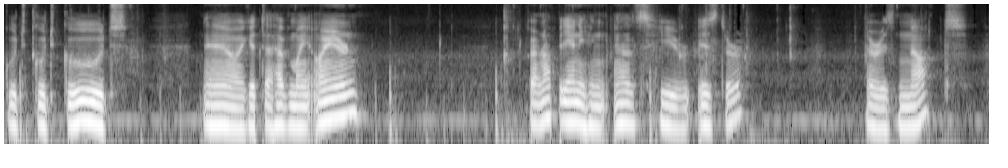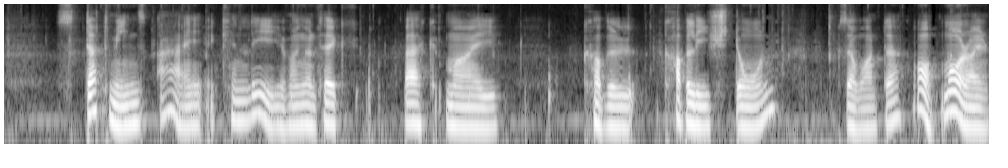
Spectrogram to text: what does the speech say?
Good, good, good. Now I get to have my iron. There not be anything else here, is there? There is not. So that means I can leave. I'm going to take back my cobble, cobbly stone. Because I want that. Oh, more iron.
